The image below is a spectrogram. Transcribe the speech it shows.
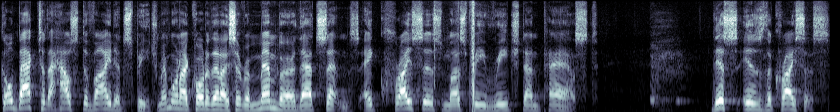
Go back to the House divided speech. Remember when I quoted that? I said, remember that sentence. A crisis must be reached and passed. This is the crisis.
